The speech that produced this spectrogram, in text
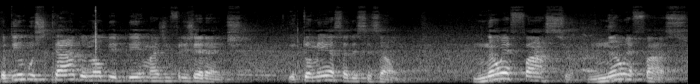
Eu tenho buscado não beber mais refrigerante. Eu tomei essa decisão. Não é fácil, não é fácil.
